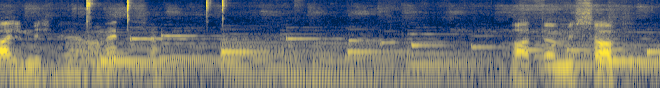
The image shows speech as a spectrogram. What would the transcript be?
valmis minema metsa. vaatame, mis saab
